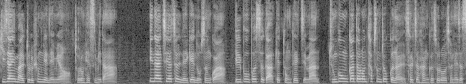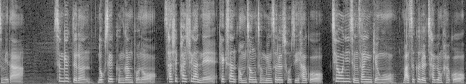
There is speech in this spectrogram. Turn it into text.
기자의 말투를 흉내내며 조롱했습니다. 이날 지하철 4개 노선과 일부 버스가 개통됐지만 중공은 까다로운 탑승 조건을 설정한 것으로 전해졌습니다. 승객들은 녹색 건강번호 48시간 내 핵산 음성 증명서를 소지하고 체온이 정상인 경우 마스크를 착용하고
